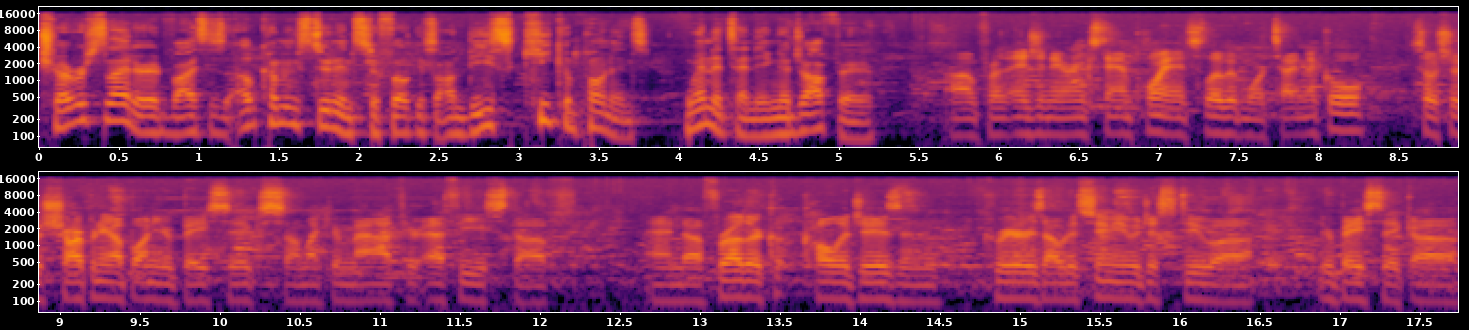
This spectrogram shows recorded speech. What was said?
Trevor Snyder advises upcoming students to focus on these key components when attending a job fair. Um, from an engineering standpoint, it's a little bit more technical, so it's just sharpening up on your basics, um, like your math, your FE stuff. And uh, for other co colleges and careers, I would assume you would just do uh, your basic uh,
